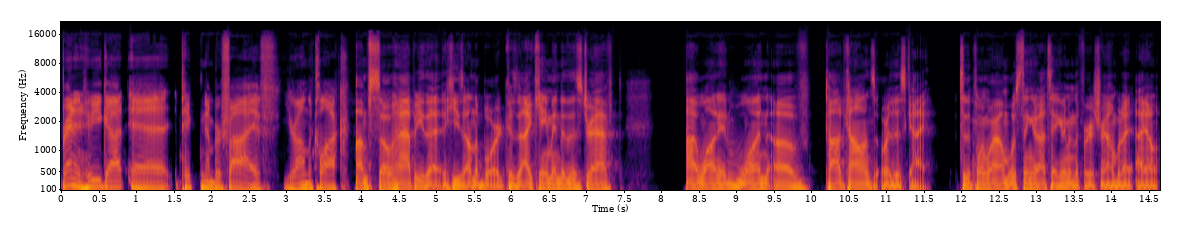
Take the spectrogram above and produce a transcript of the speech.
Brandon, who you got at pick number five? You're on the clock. I'm so happy that he's on the board because I came into this draft. I wanted one of Todd Collins or this guy to the point where I was thinking about taking him in the first round, but I, I don't.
